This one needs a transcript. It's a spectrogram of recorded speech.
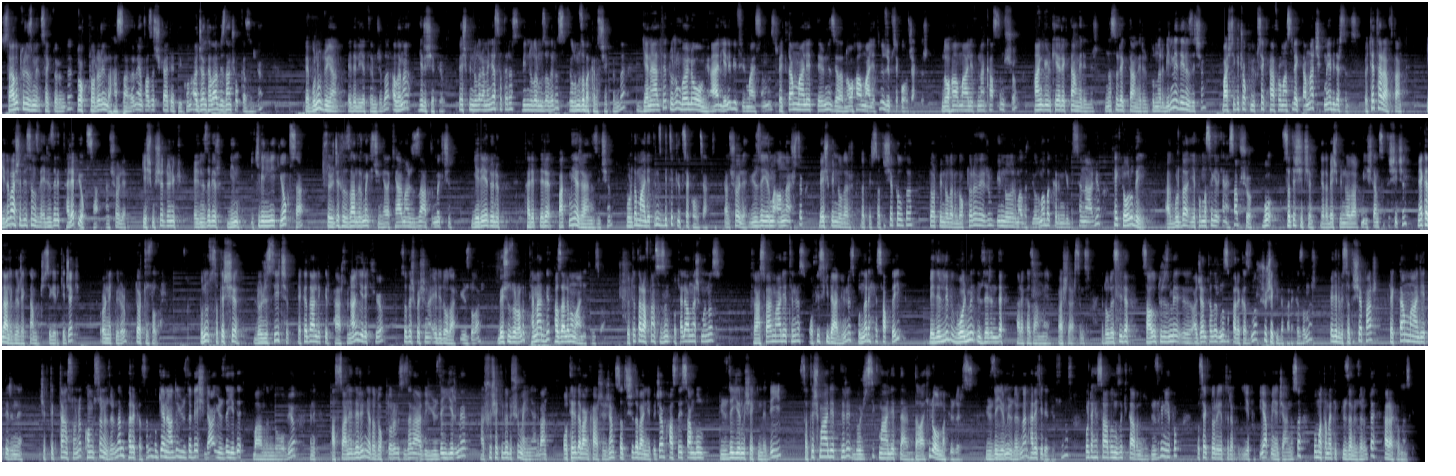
Sağlık turizmi sektöründe doktorların da hastanelerin en fazla şikayet ettiği konu ajantalar bizden çok kazanıyor. Ve bunu duyan belirli yatırımcılar alana giriş yapıyor. 5000 dolar ameliyat satarız, 1000 dolarımızı alırız, yolumuza bakarız şeklinde. Genelde durum böyle olmuyor. Eğer yeni bir firmaysanız reklam maliyetleriniz ya da know-how maliyetiniz yüksek olacaktır. Know-how maliyetinden kastım şu, hangi ülkeye reklam verilir, nasıl reklam verilir bunları bilmediğiniz için baştaki çok yüksek performanslı reklamlar çıkmayabilirsiniz. Öte taraftan yeni başladıysanız ve elinizde bir talep yoksa, yani şöyle geçmişe dönük elinizde bir 1000, 2000 lead yoksa süreci hızlandırmak için ya da kar marjınızı arttırmak için geriye dönüp taleplere bakmayacağınız için burada maliyetiniz bir tık yüksek olacaktır. Yani şöyle %20 anlaştık, 5000 dolarlık bir satış yapıldı, 4000 dolarını doktora veririm, 1000 dolarımı alır yoluma bakarım gibi senaryo pek doğru değil. Yani burada yapılması gereken hesap şu. Bu satış için ya da 5000 dolarlık bir işlem satışı için ne kadarlık bir reklam bütçesi gerekecek? Örnek veriyorum 400 dolar. Bunun satışı, lojistiği için ne kadarlık bir personel gerekiyor? Satış başına 50 dolar, 100 dolar. 500 dolarlık temel bir pazarlama maliyetiniz var. Öte taraftan sizin otel anlaşmanız, transfer maliyetiniz, ofis giderleriniz bunları hesaplayıp belirli bir volümün üzerinde para kazanmaya başlarsınız. Dolayısıyla sağlık turizmi e, ajantaları nasıl para kazanır? Şu şekilde para kazanır. Belirli bir satış yapar, reklam maliyetlerini çıktıktan sonra komisyon üzerinden bir para kazanır. Bu genelde %5 ila %7 bandında oluyor. Hani hastanelerin ya da doktorların size verdiği %20 yani şu şekilde düşünmeyin. Yani ben oteli de ben karşılayacağım, satışı da ben yapacağım. Hastayı sen bul %20 şeklinde değil. Satış maliyetleri, lojistik maliyetler dahil olmak üzere %20 üzerinden hareket ediyorsunuz. Burada hesabınızı, kitabınızı düzgün yapıp bu sektöre yatırım yapıp yapmayacağınızı bu matematik düzen üzerinde karar kılmanız gerekiyor.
